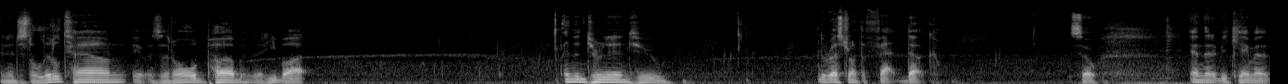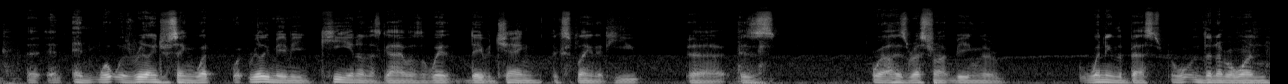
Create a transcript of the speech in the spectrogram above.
and in just a little town. It was an old pub that he bought and then turned it into the restaurant The Fat Duck. So and then it became a, and, and what was really interesting, what what really made me key in on this guy was the way David Chang explained that he uh, is, well, his restaurant being the winning the best, the number one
